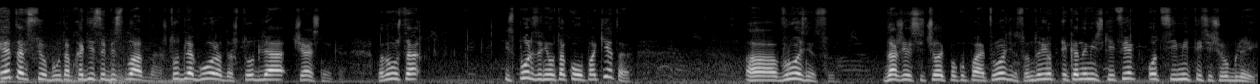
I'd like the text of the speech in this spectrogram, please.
это все будет обходиться бесплатно, что для города, что для частника. Потому что использование вот такого пакета э, в розницу – даже если человек покупает в розницу, он дает экономический эффект от 7 тысяч рублей.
